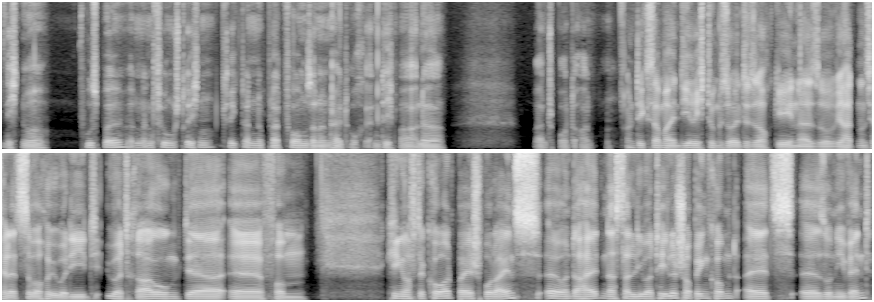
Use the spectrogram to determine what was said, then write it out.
Nicht nur Fußball, in Anführungsstrichen, kriegt dann eine Plattform, sondern halt auch endlich mal alle Randsportarten. Und ich sag mal, in die Richtung sollte es auch gehen. Also, wir hatten uns ja letzte Woche über die Übertragung der äh, vom King of the Court bei Sport 1 äh, unterhalten, dass da lieber Teleshopping kommt als äh, so ein Event.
